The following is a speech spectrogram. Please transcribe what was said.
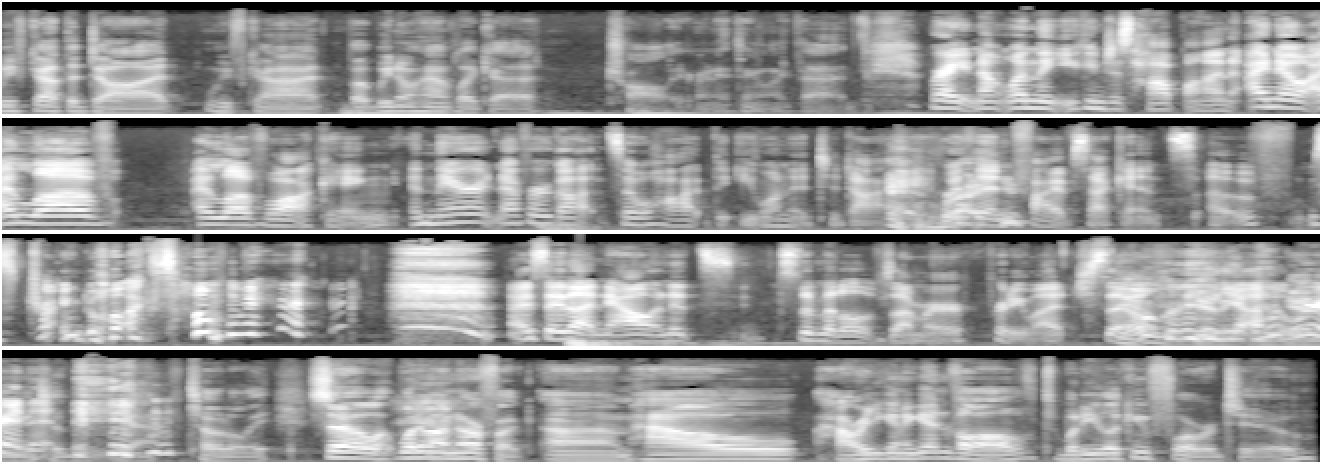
we've got the dot. We've got, but we don't have like a trolley or anything like that. Right, not one that you can just hop on. I know. I love I love walking. And there it never got so hot that you wanted to die Right. within 5 seconds of trying to walk somewhere. I say that now and it's it's the middle of summer pretty much. So yeah, we're, getting- we're, in it. the- yeah, totally. So, what about Norfolk? Um, how how are you going to get involved? What are you looking forward to?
